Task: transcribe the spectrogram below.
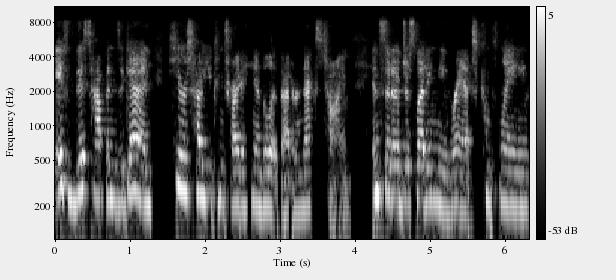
if this happens again here's how you can try to handle it better next time. Instead of just letting me rant complain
